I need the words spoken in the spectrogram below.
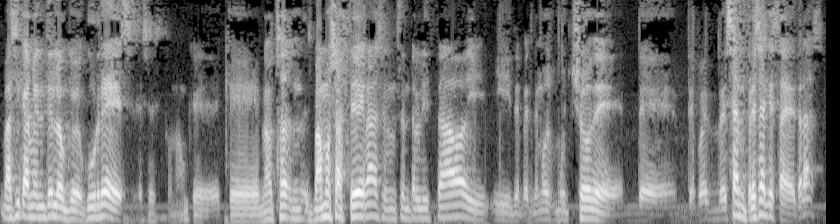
básicamente lo que ocurre es, es esto, ¿no? Que, no, vamos a ciegas en un centralizado y, y dependemos mucho de, de, de, esa empresa que está detrás.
